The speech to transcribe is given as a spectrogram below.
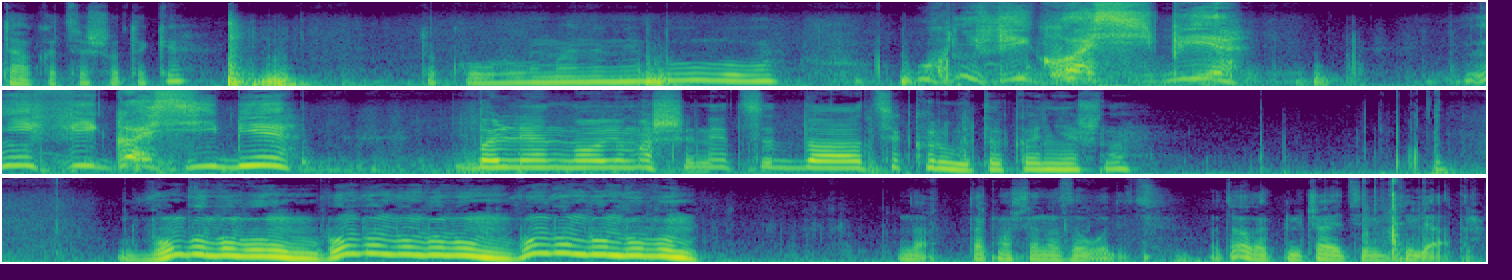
Так, а це що таке? Такого у мене не було. Ух, ніфіга собі! Ніфіга собі! Блін, нові машини, це да, це круто, звісно. Бум-бум-бум-бум, бум-бум-бум-бум, бум-бум-бум-бум-бум. Да, так машина заводиться. Оце так включається вентилятор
